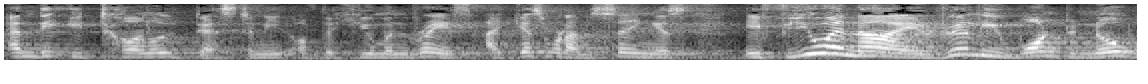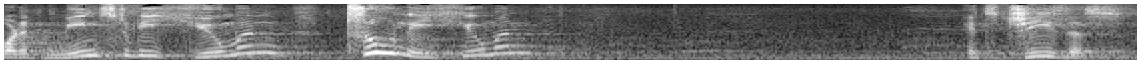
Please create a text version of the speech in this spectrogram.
and the eternal destiny of the human race. I guess what I'm saying is if you and I really want to know what it means to be human, truly human, it's Jesus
